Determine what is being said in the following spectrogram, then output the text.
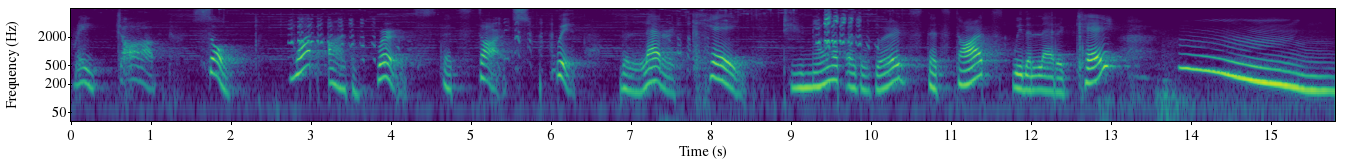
Great job. So, what are the words that starts with the letter K? Do you know what are the words that starts with the letter K? Hmm.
